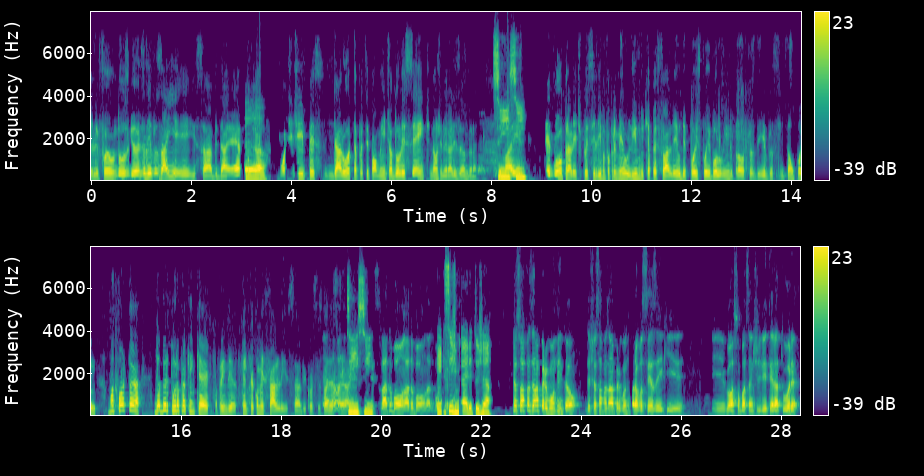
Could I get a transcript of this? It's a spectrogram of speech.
ele foi um dos grandes livros da EA, sabe? Da época. É, Um monte de garota, principalmente adolescente, não generalizando, né? sim, Mas- sim. Pegou pra ler, tipo, esse livro, foi o primeiro livro que a pessoa leu, depois foi evoluindo pra outros livros. Então foi uma porta de abertura pra quem quer aprender, quem quer começar a ler, sabe? Com essa É, história não, assim. é, Sim, é, sim. esse lado bom, lado bom, lado bom. Tem esses méritos, né? Deixa eu só fazer uma pergunta, então. Deixa eu só fazer uma pergunta para vocês aí que, que gostam bastante de literatura.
